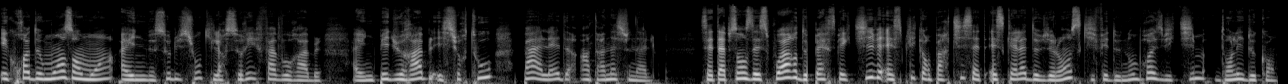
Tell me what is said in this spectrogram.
et croit de moins en moins à une solution qui leur serait favorable, à une paix durable et surtout pas à l'aide internationale. Cette absence d'espoir, de perspective explique en partie cette escalade de violence qui fait de nombreuses victimes dans les deux camps.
